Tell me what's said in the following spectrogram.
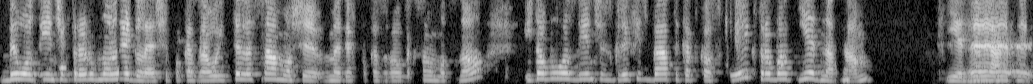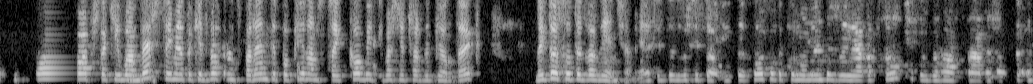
było zdjęcie, które równolegle się pokazało i tyle samo się w mediach pokazywało, tak samo mocno. I to było zdjęcie z Gryfic Beaty Katkowskiej, która była jedna tam. Jedna, tak. E, Była przy takiej ławeczce i miała takie dwa transparenty, popieram strajk kobiet i właśnie Czarny Piątek. No i to są te dwa zdjęcia, nie? Czyli to jest właśnie to. I to, to są takie momenty, że ja absolutnie sobie zdawałam sprawę, że,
